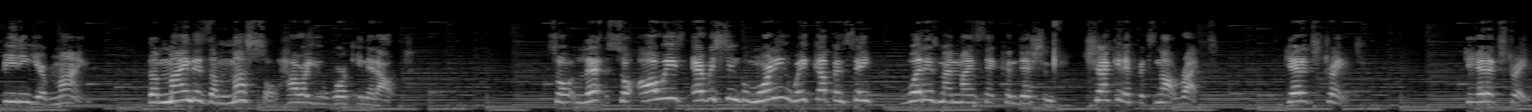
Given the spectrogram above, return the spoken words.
feeding your mind? The mind is a muscle. How are you working it out? So let so always every single morning wake up and say, what is my mindset condition? Check it if it's not right. Get it straight. Get it straight.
